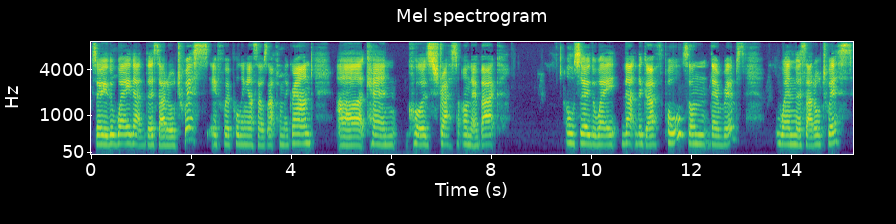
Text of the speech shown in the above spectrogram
So the way that the saddle twists, if we're pulling ourselves up from the ground, uh, can cause stress on their back. Also, the way that the girth pulls on their ribs when the saddle twists.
